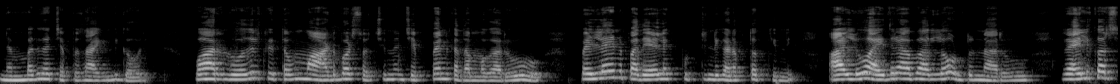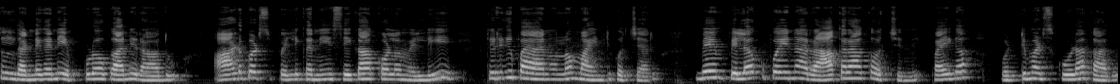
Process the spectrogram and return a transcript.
నెమ్మదిగా చెప్పసాగింది గౌరి. వారం రోజుల క్రితం మా ఆడబడ్స్ వచ్చిందని చెప్పాను కదమ్మగారు పెళ్ళైన పదేళ్ళకు పుట్టింది గడప తొక్కింది. వాళ్ళు హైదరాబాద్లో ఉంటున్నారు. రైలు ఖర్చులు దండగని ఎప్పుడో కానీ రాదు. ఆడబడ్స్ పెళ్ళికని శ్రీకాకుళం వెళ్ళి తిరిగి ప్రయాణంలో మా ఇంటికి వచ్చారు మేము పిలవకపోయినా రాక రాక వచ్చింది. పైగా ఒట్టి మడిసి కూడా కాదు.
